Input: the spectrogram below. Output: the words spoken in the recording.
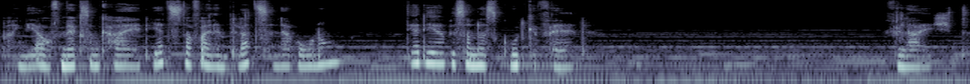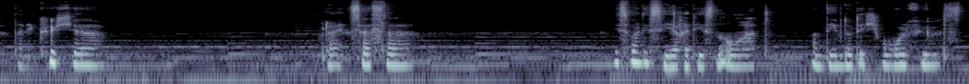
Bring die Aufmerksamkeit jetzt auf einen Platz in der Wohnung, der dir besonders gut gefällt. Vielleicht deine Küche oder ein Sessel. Visualisiere diesen Ort, an dem du dich wohlfühlst.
